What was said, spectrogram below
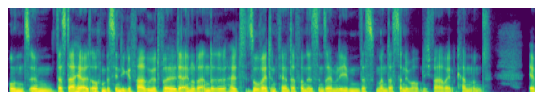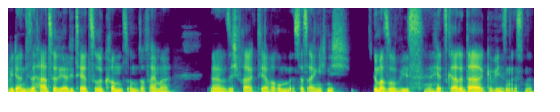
Und ähm, dass daher halt auch ein bisschen die Gefahr rührt, weil der ein oder andere halt so weit entfernt davon ist in seinem Leben, dass man das dann überhaupt nicht verarbeiten kann und ja wieder in diese harte Realität zurückkommt und auf einmal äh, sich fragt, ja, warum ist das eigentlich nicht immer so, wie es jetzt gerade da gewesen ist. Ne?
